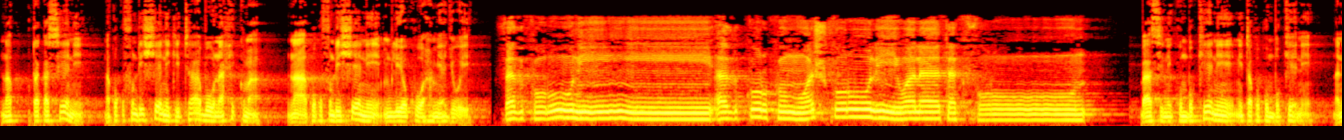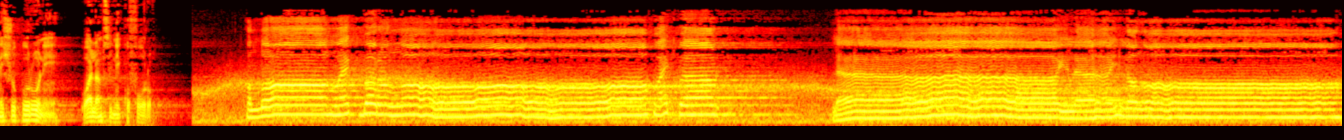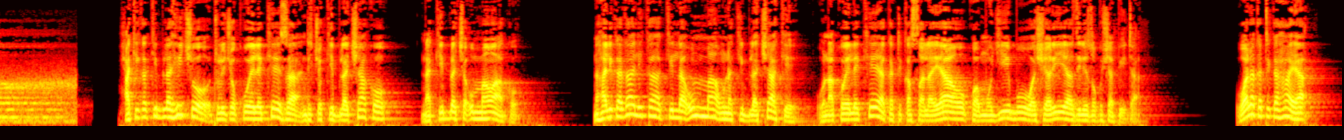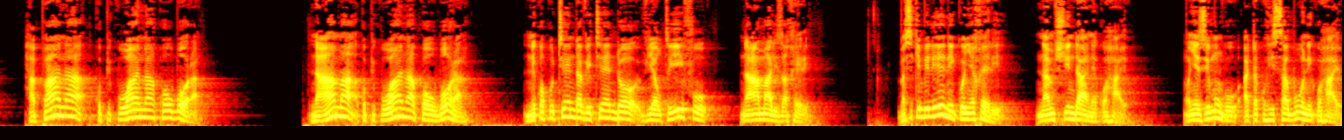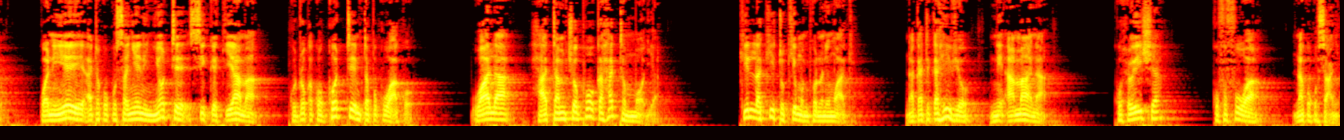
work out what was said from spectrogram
na kutakaseni na kukufundisheni kitabu na hikma na kukufundisheni mliokuwa hamyajui. Fadhkuruni adhkurkum washkuru li wala takfurun. Basi nikumbukeni nitakukumbukeni na nishukuruni wala msinikufuru. Allahu akbar Allahu akbar. Hakika kibla hicho tulichokuelekeza ndicho kibla chako na kibla cha umma wako. Na hali kadhalika kila umma una kibla chake unakoelekea katika sala yao kwa mujibu wa sheria zilizokushapita. Wala katika haya hapana kupikuana kwa ubora. Na ama kupikuana kwa ubora ni kwa kutenda vitendo vya utiifu na amali za kheri. Basi kimbilieni kwenye kheri na mshindane kwa hayo. Mwenyezi Mungu atakuhisabuni kwa hayo, kwani yeye atakukusanyeni nyote siku ya kiyama kutoka kokote mtapokuwako. Wala hatamchopoka hata mmoja. Kila kitu kimo mikononi mwake. Na katika hivyo ni amana, kuhuisha, kufufua na kukusanya.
